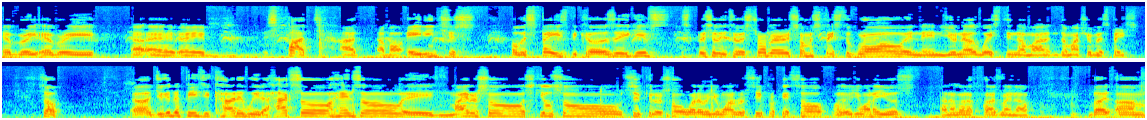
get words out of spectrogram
every every uh, spot at about eight inches of a space because it gives, especially to a strawberry, some space to grow and, and you're not wasting the, the much of the space. So uh, you get the piece, you cut it with a hacksaw, hand saw, a miter saw, skill saw, circular saw, whatever you want, reciprocate saw, whatever you want to use. I'm not gonna cut right now. But um,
